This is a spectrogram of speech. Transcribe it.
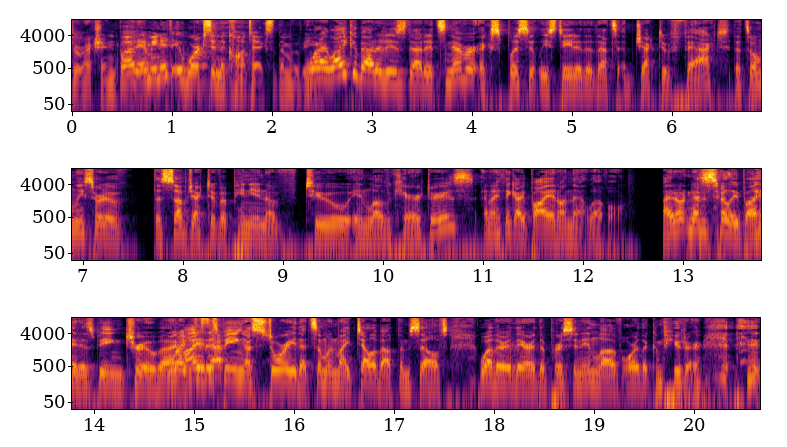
direction, but I mean it, it works in the context of the movie. What I like about it is that it's never explicitly stated that that's objective fact. That's only sort of the subjective opinion of two in love characters, and I think I buy it on that level. I don't necessarily buy it as being true, but I buy it as being a story that someone might tell about themselves, whether they're the person in love or the computer, um,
